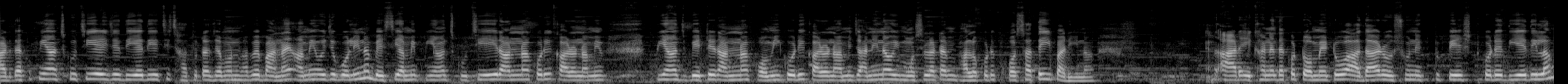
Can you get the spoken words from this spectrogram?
আর দেখো পেঁয়াজ কুচিয়ে এই যে দিয়ে দিয়েছি, ছাতুটা যেমনভাবে বানায়। আমি ওই যে বলি না, বেশি আমি পেঁয়াজ কুচিয়েই রান্না করি, কারণ আমি পেঁয়াজ বেটে রান্না কমই করি, কারণ আমি জানি না ওই মশলাটা আমি ভালো করে কষাতেই পারি না। আর এখানে দেখো টমেটো, আদা, রসুন একটু পেস্ট করে দিয়ে দিলাম।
